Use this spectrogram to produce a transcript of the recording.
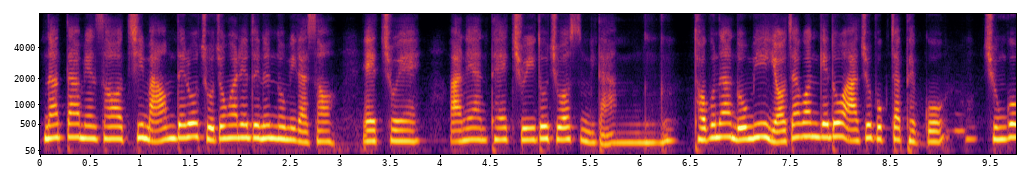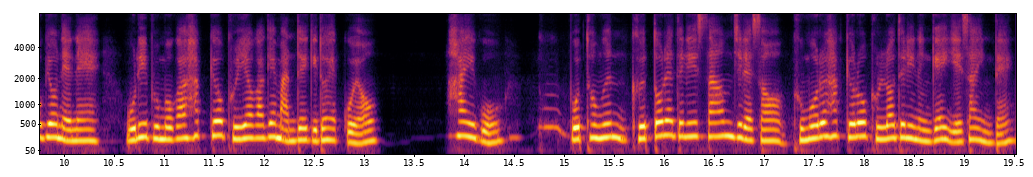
낫다 하면서 지 마음대로 조종하려 드는 놈이라서 애초에 아내한테 주의도 주었습니다. 더구나 놈이 여자 관계도 아주 복잡했고 중고교 내내 우리 부모가 학교 불려가게 만들기도 했고요. 하이고 보통은 그 또래들이 싸움질해서 부모를 학교로 불러들이는 게 예사인데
